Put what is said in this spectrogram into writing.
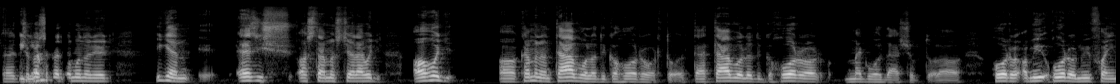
Csak igen? azt akartam mondani, hogy igen, ez is azt támasztja alá, hogy ahogy a Cameron távolodik a horrortól, tehát távolodik a horror megoldásoktól, a horror, a mű, horror műfaj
